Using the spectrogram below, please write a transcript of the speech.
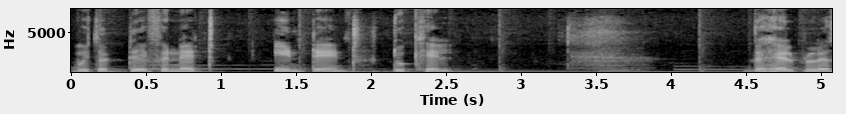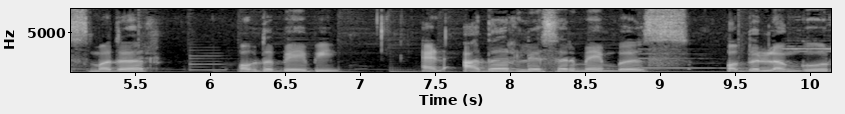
with a definite intent to kill. The helpless mother of the baby and other lesser members of the langur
